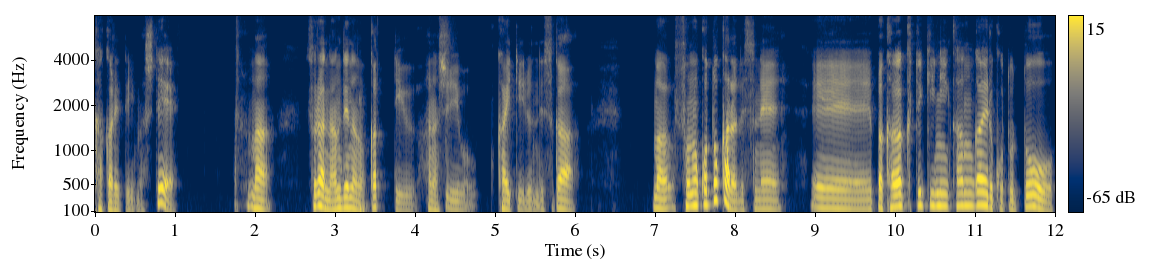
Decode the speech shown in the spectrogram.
書かれていまして、まあ、それはなんでなのかっていう話を書いているんですが、まあ、そのことからですね、えーやっぱ科学的に考えることと、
